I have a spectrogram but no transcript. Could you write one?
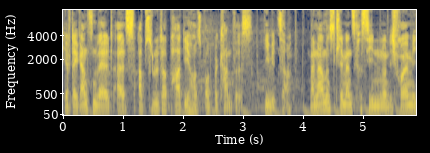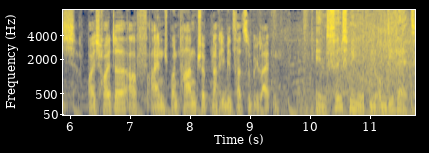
die auf der ganzen Welt als absoluter Party-Hotspot bekannt ist, Ibiza. Mein Name ist Clemens Christinen und ich freue mich, euch heute auf einen spontanen Trip nach Ibiza zu begleiten. In 5 Minuten um die Welt.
